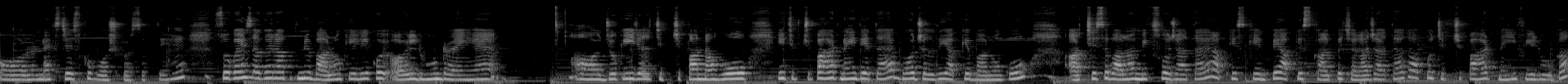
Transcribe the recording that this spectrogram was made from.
और नेक्स्ट डे इसको वॉश कर सकते हैं। सो so गाइज़ अगर आप अपने बालों के लिए कोई ऑयल ढूंढ रहे हैं। और जो कि ज़्यादा चिपचिपा ना हो, ये चिपचिपाहट नहीं देता है। बहुत जल्दी आपके बालों को अच्छे से बालों में मिक्स हो जाता है। आपकी स्किन पे, आपके स्काल पे चला जाता है तो आपको चिपचिपाहट नहीं फील होगा।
